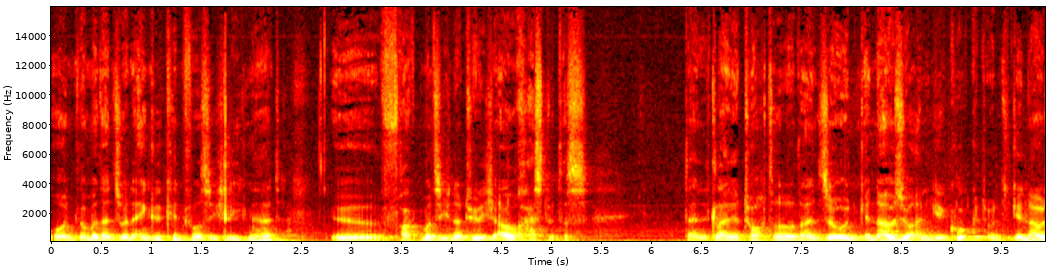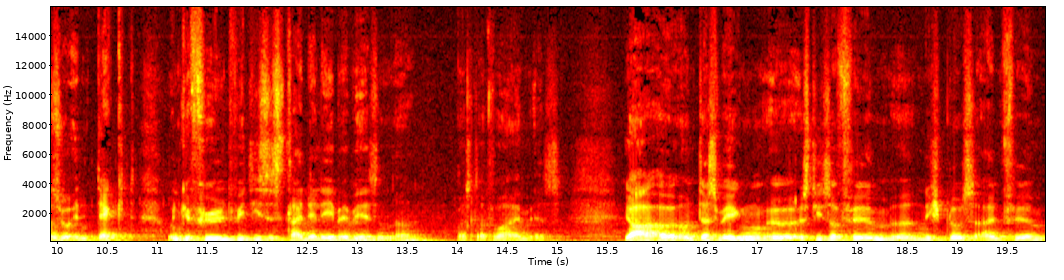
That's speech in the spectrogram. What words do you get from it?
Und wenn man dann so ein Enkelkind vor sich liegen hat, äh, fragt man sich natürlich auch, hast du das deine kleine Tochter oder dein Sohn genauso angeguckt und genauso entdeckt und gefühlt wie dieses kleine Lebewesen, ne, was da vor einem ist. Ja, äh, und deswegen äh, ist dieser Film äh, nicht bloß ein Film,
